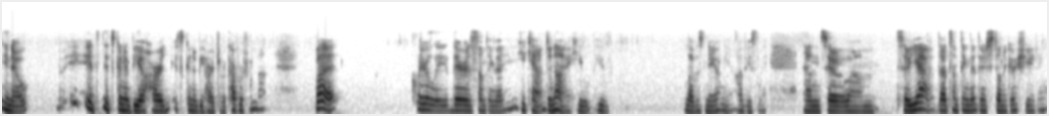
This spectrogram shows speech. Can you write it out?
you know, it, it's going to be a hard. It's going to be hard to recover from that. But clearly, there is something that he can't deny. He he loves Naomi, obviously, and so um, so yeah, that's something that they're still negotiating.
